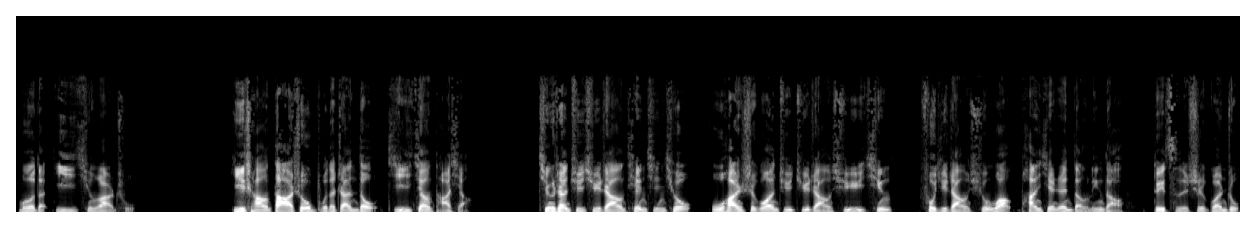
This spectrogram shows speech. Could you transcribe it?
摸得一清二楚。一场大收捕的战斗即将打响。青山区区长田金秋、武汉市公安局局长徐玉清、副局长熊旺、潘贤仁等领导对此事关注，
